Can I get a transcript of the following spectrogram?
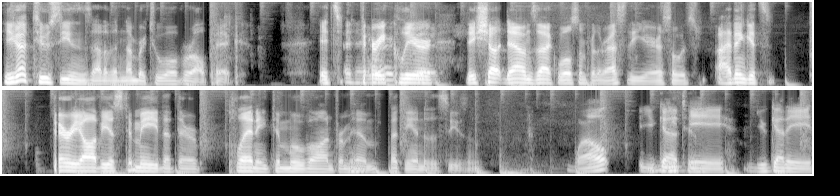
you got two seasons out of the number two overall pick. It's very clear they shut down Zach Wilson for the rest of the year, so it's I think it's very obvious to me that they're planning to move on from him at the end of the season. Well, you Me got a you got a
